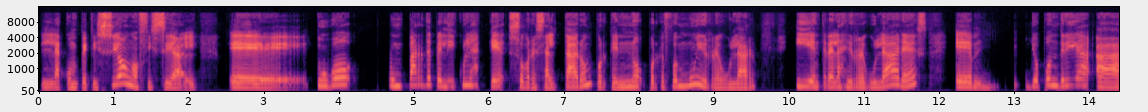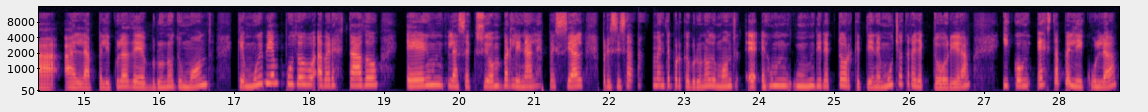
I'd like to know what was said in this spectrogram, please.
la competición oficial eh, tuvo un par de películas que sobresaltaron porque no, porque fue muy irregular. Y entre las irregulares, em, yo pondría a, la película de Bruno Dumont, que muy bien pudo haber estado en la sección Berlinal especial, precisamente porque Bruno Dumont eh, es un, director que tiene mucha trayectoria y con esta película...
